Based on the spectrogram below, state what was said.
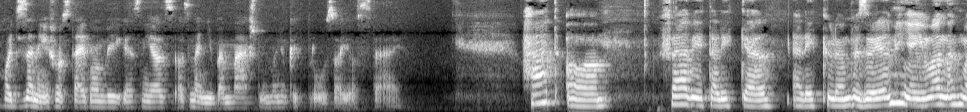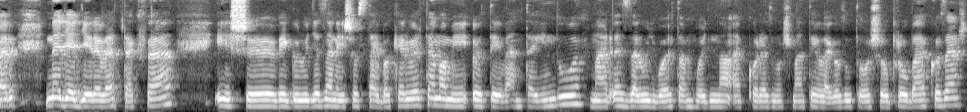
hogy zenés osztályban végezni, az, az mennyiben más, mint mondjuk egy prózai osztály? Hát a felvételikkel elég különböző élményeim vannak, mert negyedjére vettek fel, és végül ugye zenés osztályba kerültem, ami öt évente indul, már ezzel úgy voltam, hogy na, akkor ez most már tényleg az utolsó próbálkozás,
